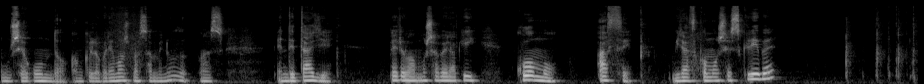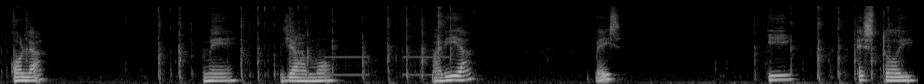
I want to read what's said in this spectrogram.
un segundo, aunque lo veremos más a menudo, más en detalle. Pero vamos a ver aquí cómo hace. Mirad cómo se escribe. Hola, me llamo María, ¿veis? Y estoy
